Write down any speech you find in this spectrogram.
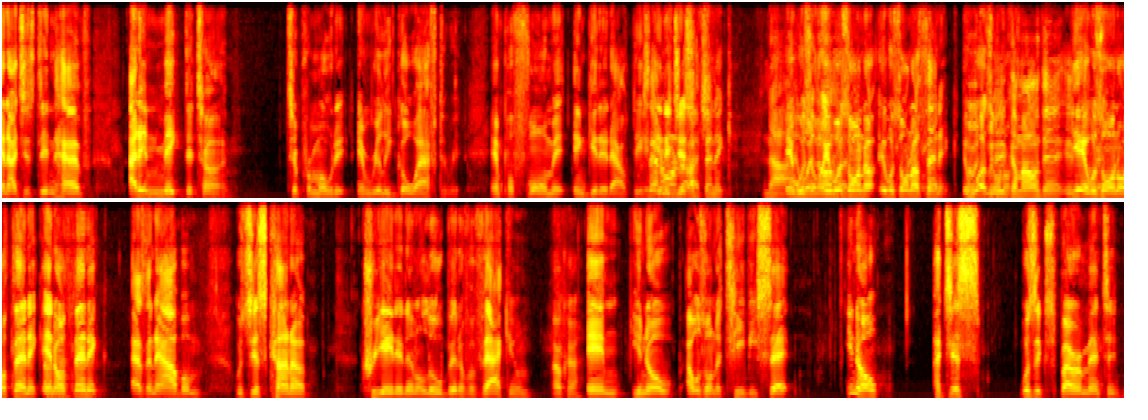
and I just didn't have, I didn't make the time to promote it and really go after it and perform it and get it out there. Is that and on it just, authentic? nah, it was, wasn't it was the- on, it was on authentic. It W- was did on it come out on Authentic? Yeah, it was on authentic, and authentic as an album was just kind of created in a little bit of a vacuum. Okay. And you know, I was on a TV set. You know, I just was experimenting.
